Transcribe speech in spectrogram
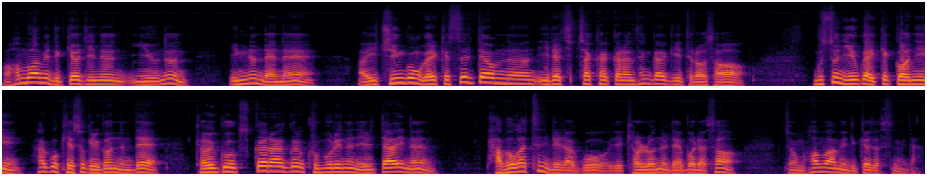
어, 허무함이 느껴지는 이유는 읽는 내내 아, 이 주인공은 왜 이렇게 쓸데없는 일에 집착할까라는 생각이 들어서 무슨 이유가 있겠거니 하고 계속 읽었는데 결국 숟가락을 구부리는 일 따위는 바보 같은 일이라고 결론을 내버려서 좀 허무함이 느껴졌습니다.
